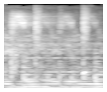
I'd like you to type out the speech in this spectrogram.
I see.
